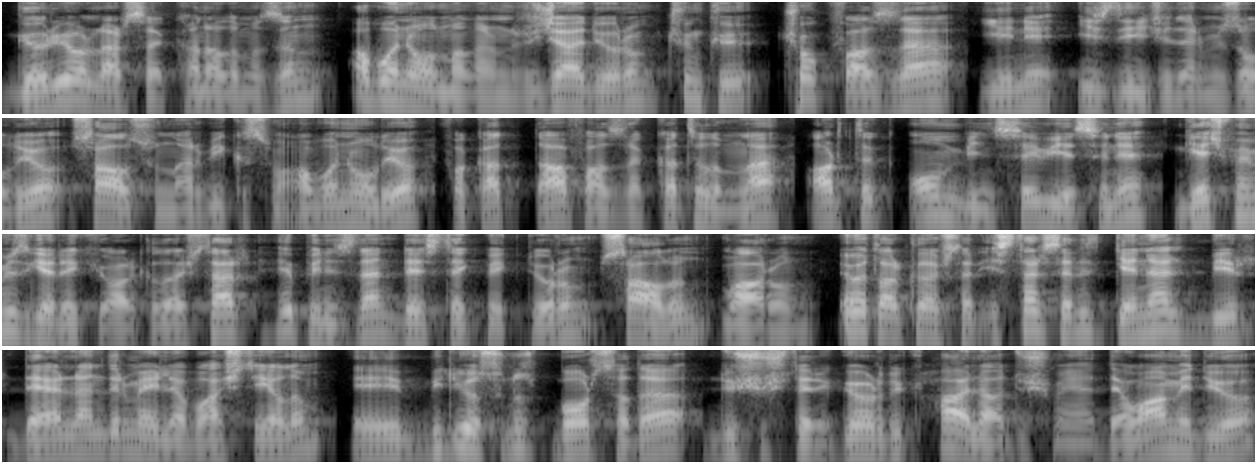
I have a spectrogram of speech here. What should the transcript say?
görüyorlarsa kanalımızın abone olmalarını rica ediyorum. Çünkü çok fazla yeni izleyicilerimiz oluyor. Sağ olsunlar bir kısmı abone oluyor fakat daha fazla katılımla artık 10.000 seviyesini geçmemiz gerekiyor arkadaşlar. Hepinizden destek bekliyorum. Sağ olun, var olun. Evet arkadaşlar isterseniz genel bir değerlendirmeyle başlayalım. Ee, biliyorsunuz borsada düşüşleri gördük. Hala düşmeye devam ediyor.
